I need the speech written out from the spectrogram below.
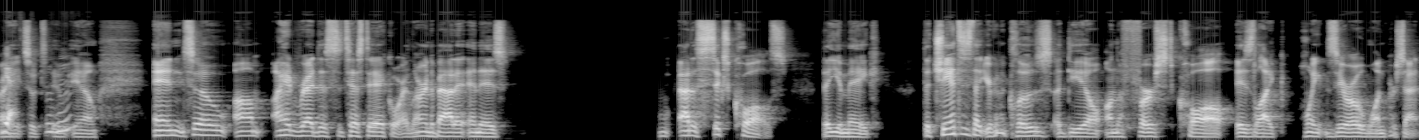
right? So t- Mhm. you know, and so um, I had read this statistic or I learned about it, and is out of six calls that you make, the chances that you're going to close a deal on the first call is like 0.01%.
